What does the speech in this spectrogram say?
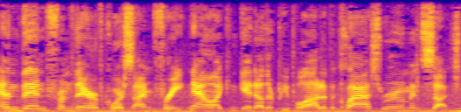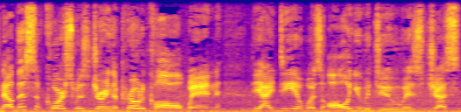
And then from there, of course, I'm free. Now I can get other people out of the classroom and such. Now, this, of course, was during the protocol when the idea was all you would do is just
